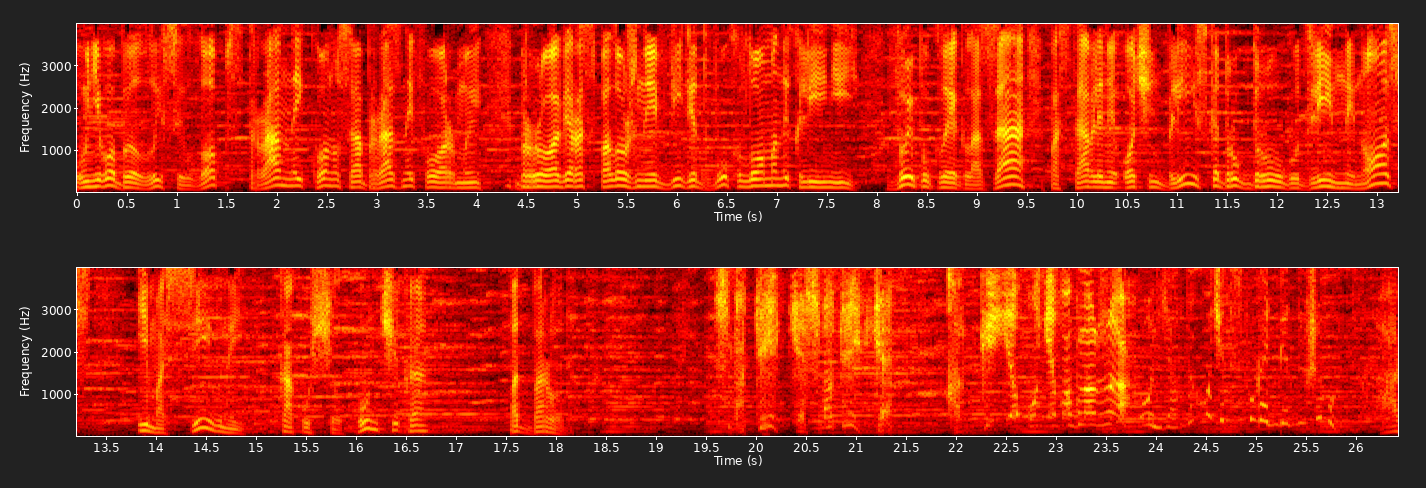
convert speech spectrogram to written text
У него был лысый лоб странной конусообразной формы, брови, расположенные в виде двух ломаных линий, выпуклые глаза, поставлены очень близко друг к другу, длинный нос и массивный, как у щелкунчика, подбородок. Смотрите, смотрите, какие у него глаза! Он явно хочет испугать бедных животных. А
